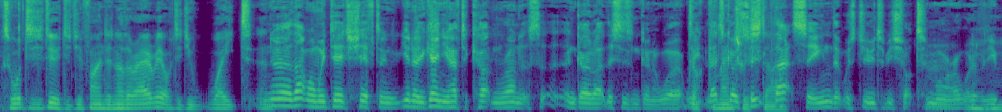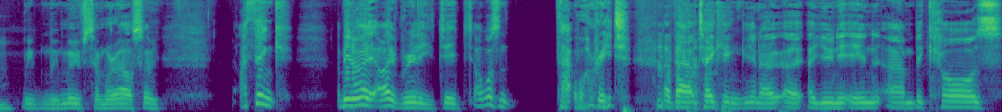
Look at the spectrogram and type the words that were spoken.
So what did you do? Did you find another area, or did you wait? And... No, that one we did shift, and you know, again, you have to cut and run it and go like, "This isn't going to work." We, let's go Documentary shoot. That scene that was due to be shot tomorrow, whatever. You, Mm-hmm. we we moved somewhere else. So, I think, I mean, I I really did. I wasn't that worried about taking you know a, a unit in um, because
